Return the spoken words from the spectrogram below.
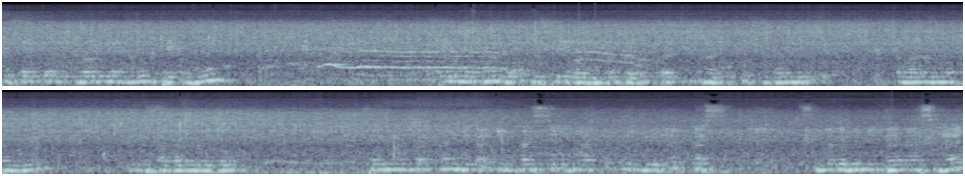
Kesatuan baru yang belum saya tahu Saya mohon doa peristiwa yang terdapat Menghadapi segala Kemarin rumah saya mengucapkan juga terima kasih atas tinggi di atas segala berikan nasihat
